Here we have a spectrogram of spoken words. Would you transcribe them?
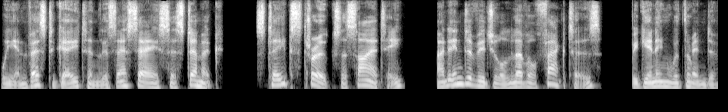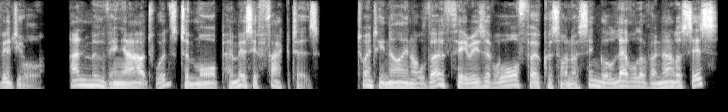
We investigate in this essay systemic, state-stroke society, and individual level factors beginning with the individual, and moving outwards to more permissive factors. 29 Although theories of war focus on a single level of analysis,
